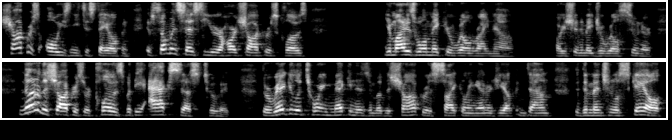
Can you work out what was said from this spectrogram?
Chakras always need to stay open. If someone says to you, your heart chakra is closed, you might as well make your will right now, or you should have made your will sooner. None of the chakras are closed, but the access to it. The regulatory mechanism of the chakras cycling energy up and down the dimensional scale,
